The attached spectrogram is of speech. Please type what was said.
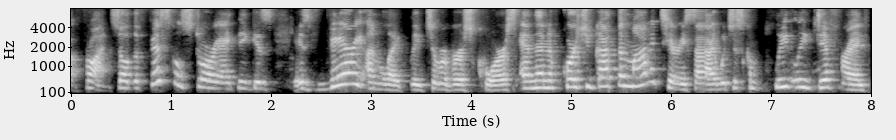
uh, front. So the fiscal story, I think, is is very unlikely to reverse course. And then, of course, you've got the monetary side, which is completely different.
